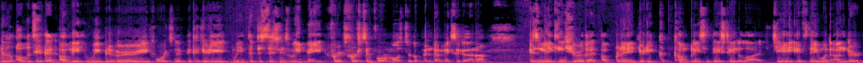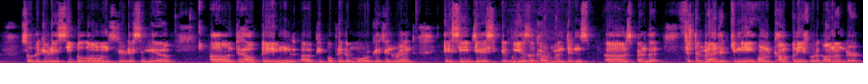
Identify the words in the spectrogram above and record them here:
No, I would say that I mean we've been very fortunate because really we the decisions we made for first and foremost to the pandemic Ghana is making sure that really companies that they stayed alive. If they went under, so that they see balloons, they see uh, uh, to helping uh, people pay their mortgage and rent. ACJ, we as a government didn't uh, spend that. Just imagine, Canadian companies would have gone under.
